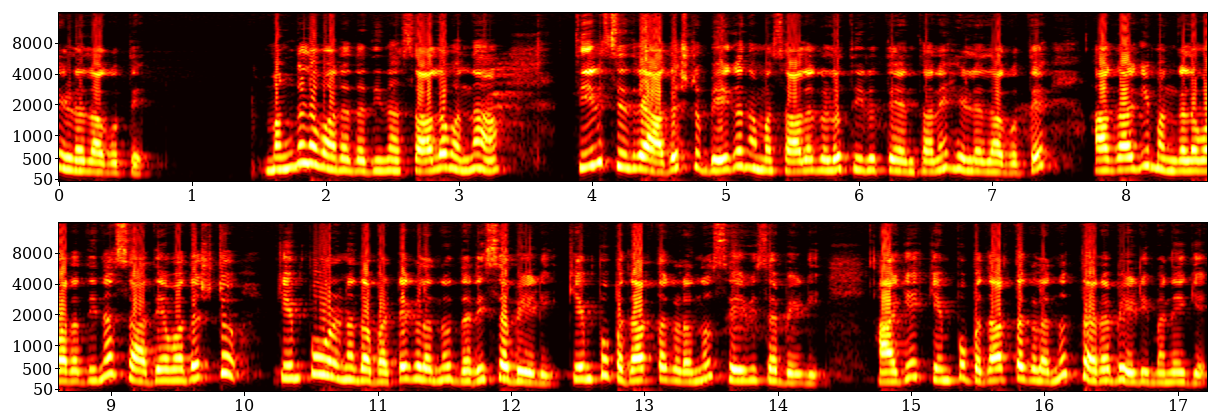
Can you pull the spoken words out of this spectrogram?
ಹೇಳಲಾಗುತ್ತೆ. ಮಂಗಳವಾರದ ದಿನ ಸಾಲವನ್ನು ತೀರಿಸಿದರೆ ಆದಷ್ಟು ಬೇಗ ನಮ್ಮ ಸಾಲಗಳು ತೀರುತ್ತೆ ಅಂತಾನೆ ಹೇಳಲಾಗುತ್ತೆ. ಹಾಗಾಗಿ ಮಂಗಳವಾರ ದಿನ ಸಾಧ್ಯವಾದಷ್ಟು ಕೆಂಪು ವರ್ಣದ ಬಟ್ಟೆಗಳನ್ನು ಧರಿಸಬೇಡಿ. ಕೆಂಪು ಪದಾರ್ಥಗಳನ್ನು ಸೇವಿಸಬೇಡಿ. ಹಾಗೆ ಕೆಂಪು ಪದಾರ್ಥಗಳನ್ನು ತರಬೇಡಿ ಮನೆಗೆ.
